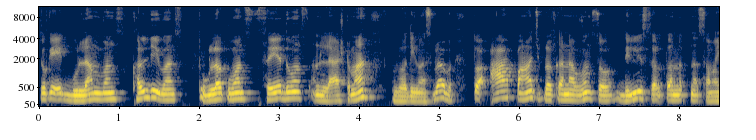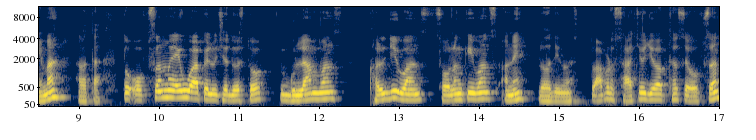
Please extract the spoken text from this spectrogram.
તો કે એક ગુલામ વંશ ખલજી વંશ, તુગલક વંશ, સૈયદ વંશ અને લાસ્ટમાં લોધી વંશ, બરાબર? તો આ પાંચ પ્રકારના વંશો દિલ્હી સલ્તનતના સમયમાં હતા. તો ઓપ્શનમાં એવું આપેલું છે દોસ્તો, ગુલામ વંશ ખલજી વંશ, સોલંકી વંશ અને લોધી વંશ. તો આપણો સાચો જવાબ થશે ઓપ્શન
